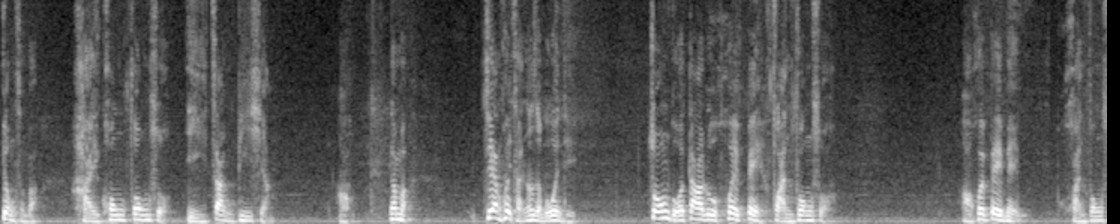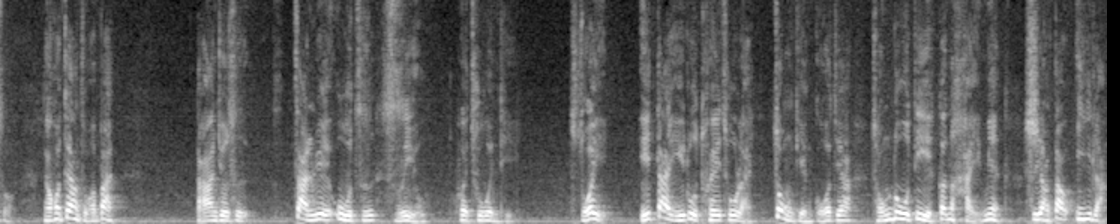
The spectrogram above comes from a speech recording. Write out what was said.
用什么海空封锁，以战逼降，好，那么这样会产生什么问题？中国大陆会被反封锁，啊，会被美反封锁，然后这样怎么办？答案就是战略物资石油会出问题，所以“一带一路”推出来，重点国家从陆地跟海面是要到伊朗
